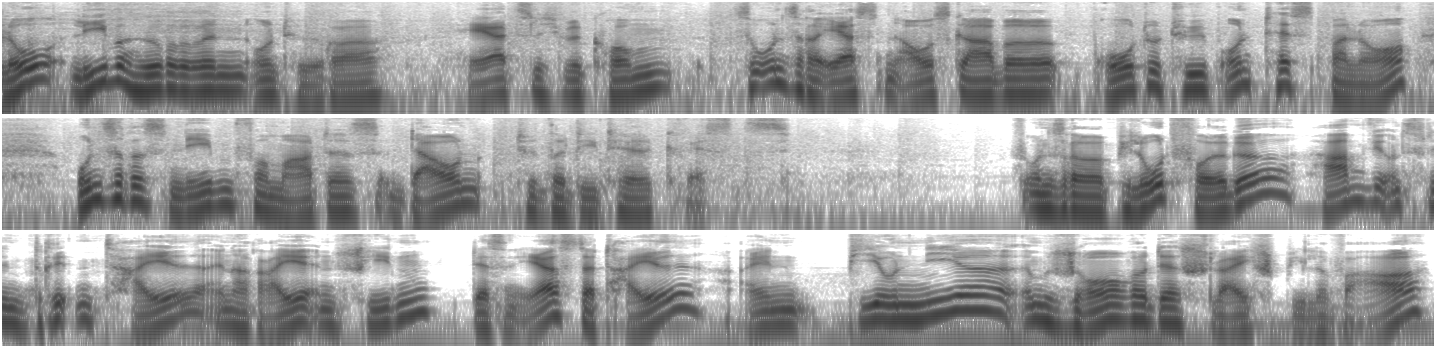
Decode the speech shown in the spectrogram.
Hallo, liebe Hörerinnen und Hörer, herzlich willkommen zu unserer ersten Ausgabe Prototyp und Testballon unseres Nebenformates Down to the Detail Quests. Für unsere Pilotfolge haben wir uns für den dritten Teil einer Reihe entschieden, dessen erster Teil ein Pionier im Genre der Schleichspiele war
